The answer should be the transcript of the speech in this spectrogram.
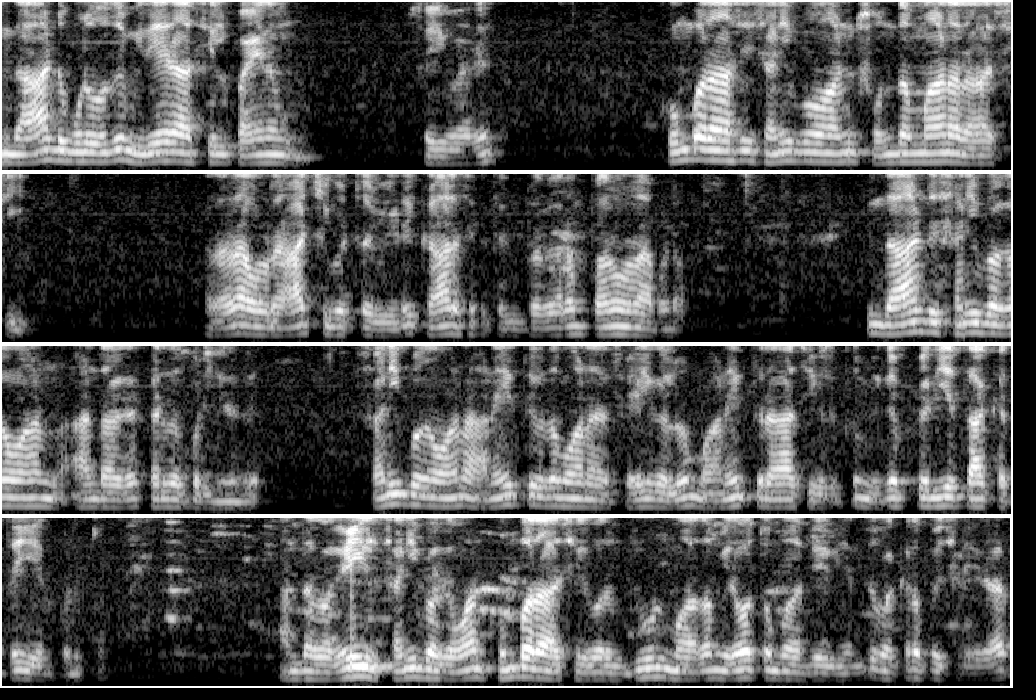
இந்த ஆண்டு முழுவதும் இதே ராசியில் பயணம் செய்வார். கும்பராசி சனி பகவானின் சொந்தமான ராசி. அதாவது அவரோட ஆட்சி பெற்ற வீடு காலசக்கரத்தின் பிரகாரம் பதினொன்றாம் இந்த ஆண்டு சனி பகவான் ஆண்டாக கருதப்படுகிறது. சனி பகவான் அனைத்து விதமான செயல்களும் அனைத்து ராசிகளுக்கும் மிகப்பெரிய தாக்கத்தை ஏற்படுத்தும். அந்த வகையில் சனி பகவான் கும்பராசியில் வரும் ஜூன் மாதம் இருபத்தொன்பதாம் தேதி என்று வக்கரப்பயிற்சி செய்கிறார்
